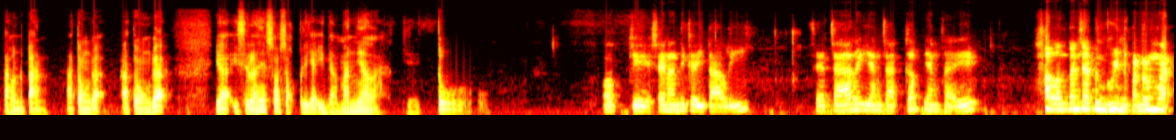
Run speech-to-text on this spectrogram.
tahun depan atau enggak atau enggak ya istilahnya sosok pria idamannya lah gitu. Oke, saya nanti ke Itali. Saya cari yang cakep, yang baik. Valentine saya tungguin depan rumah.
